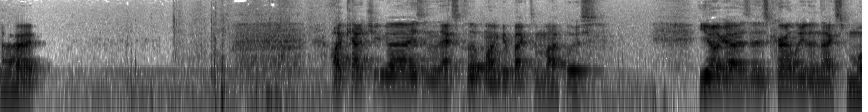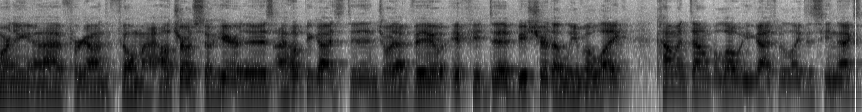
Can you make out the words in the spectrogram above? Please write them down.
All right. I'll catch you guys in the next clip when I get back to my place. Yo guys, it is currently the next morning and I have forgotten to film my outro, so here it is. I hope you guys did enjoy that video. If you did, be sure to leave a like, comment down below what you guys would like to see next,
